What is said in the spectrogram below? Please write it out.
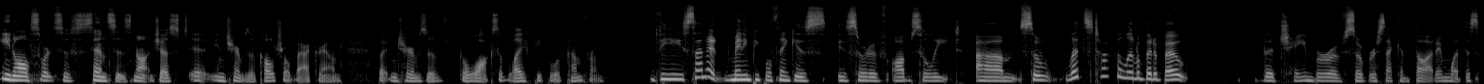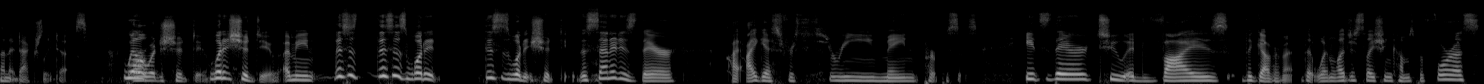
in all sorts of senses not just uh, in terms of cultural background but in terms of the walks of life people have come from. The Senate, many people think is is sort of obsolete. Um, so let's talk a little bit about the chamber of sober second thought and what the Senate actually does, or what it should do. what it should do. I mean, this is this is what it this is what it should do. The Senate is there, I, I guess, for three main purposes. It's there to advise the government that when legislation comes before us,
